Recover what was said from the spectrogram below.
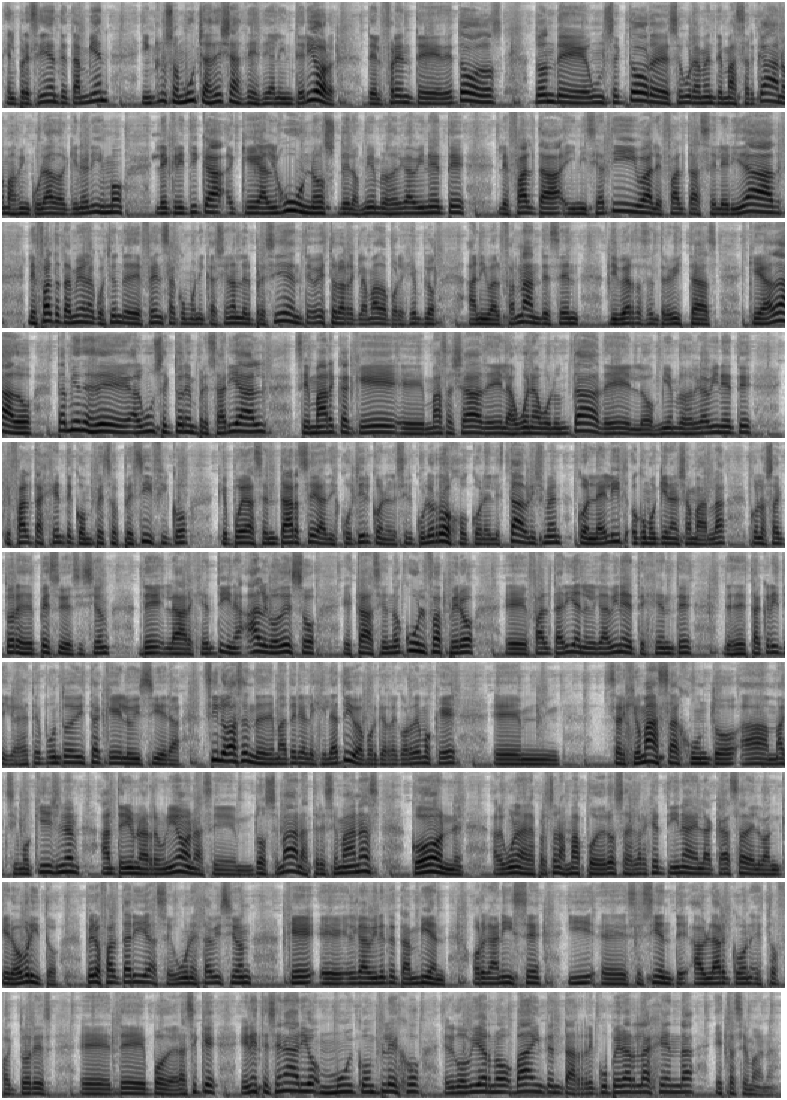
el presidente también, incluso muchas de ellas desde al interior del Frente de Todos, donde un sector eh, seguramente más cercano, más vinculado al kirchnerismo, le critica que a algunos de los miembros del gabinete le falta iniciativa, le falta celeridad, le falta también una cuestión de defensa comunicacional del presidente. Esto lo ha reclamado, por ejemplo, Aníbal Fernández en diversas entrevistas que ha dado. También desde algún sector empresarial se marca que, eh, más allá de la buena voluntad de los miembros del gabinete, que falta gente con peso específico que pueda sentarse a discutir con el Círculo Rojo, con el establishment, con la elite o como quieran llamarla, con los actores de peso y decisión de la Argentina. Algo de eso está haciendo Culfas, pero eh, faltaría en el gabinete gente desde esta crítica, desde este punto de vista, que lo hiciera. Sí lo hacen desde materia legislativa, porque recordemos que... Em, Sergio Massa junto a Máximo Kirchner han tenido una reunión hace dos semanas, tres semanas, con algunas de las personas más poderosas de la Argentina en la casa del banquero Brito. Pero faltaría, según esta visión, que eh, el gabinete también organice y eh, se siente hablar con estos factores eh, de poder. Así que en este escenario muy complejo, el gobierno va a intentar recuperar la agenda esta semana.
